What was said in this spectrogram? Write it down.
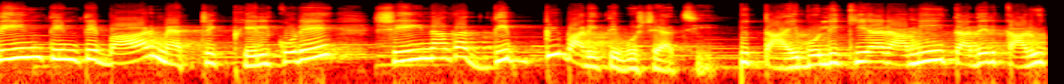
তিন তিনটে বার ম্যাট্রিক ফেল করে সেই নাগা দিব্যি বাড়িতে বসে আছি। তাই বলি কি আর আমি তাদের কারুর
